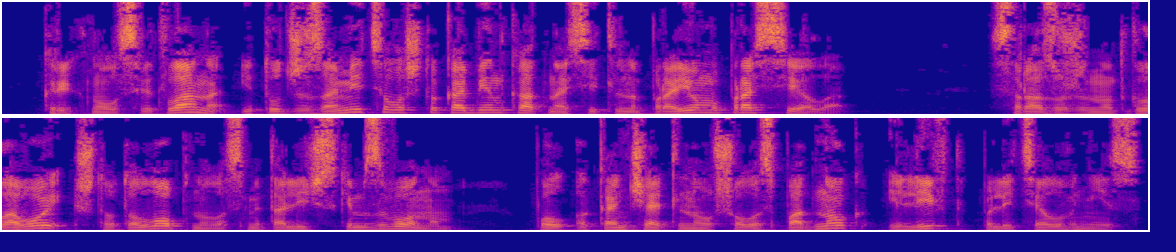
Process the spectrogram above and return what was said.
— крикнула Светлана и тут же заметила, что кабинка относительно проема просела. Сразу же над головой что-то лопнуло с металлическим звоном, пол окончательно ушел из-под ног, и лифт полетел вниз.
